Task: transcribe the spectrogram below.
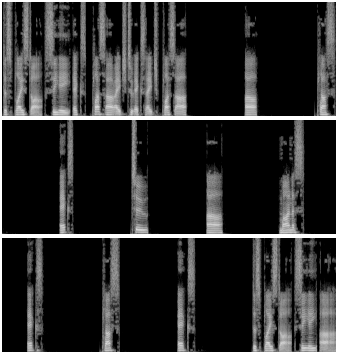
display style CE x plus RH to XH plus R R plus X two R minus X plus X display style CE R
